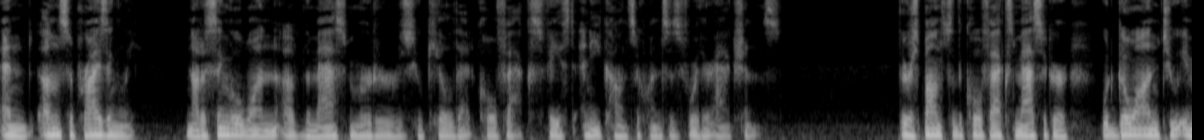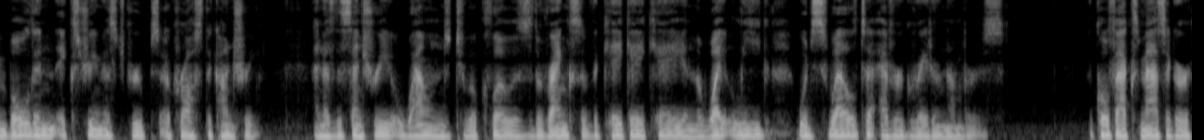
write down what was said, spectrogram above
and unsurprisingly, not a single one of the mass murderers who killed at Colfax faced any consequences for their actions. The response to the Colfax massacre would go on to embolden extremist groups across the country, and as the century wound to a close, the ranks of the KKK and the White League would swell to ever greater numbers. The Colfax Massacre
